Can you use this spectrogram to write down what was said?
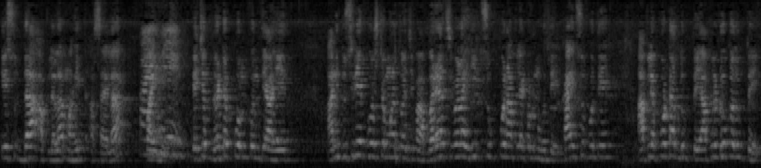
ते सुद्धा आपल्याला माहीत असायला पाहिजे. पाहिजे. त्याच्यात घटक कोणकोणते आहेत? आणि दुसरी एक गोष्ट महत्वाची पहा बऱ्याच वेळा ही चूक पण आपल्याकडून होते. काय चूक होते? आपल्या पोटात दुखते आपलं डोकं दुखते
